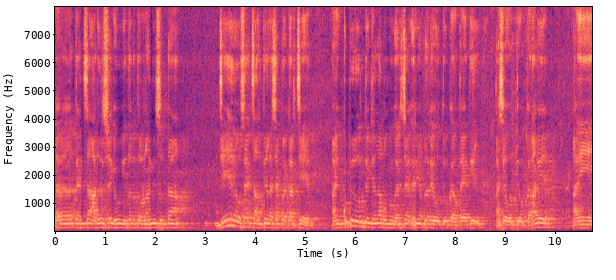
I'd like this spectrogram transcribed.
तर त्यांचा आदर्श घेऊन इतर तरुणांनी सुद्धा जे व्यवसाय चालतील अशा प्रकारचे आणि कुटीर उद्योग ज्यांना बनवू घरच्या घरी आपल्याला काही उद्योग करता येतील असे उद्योग करावे आणि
